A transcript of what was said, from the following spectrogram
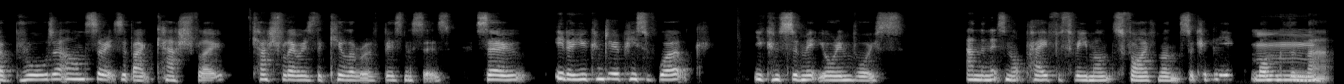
a broader answer. It's about cash flow. Cash flow is the killer of businesses. So, you know, you can do a piece of work, you can submit your invoice and then it's not paid for three months, five months. It could be longer mm. than that.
